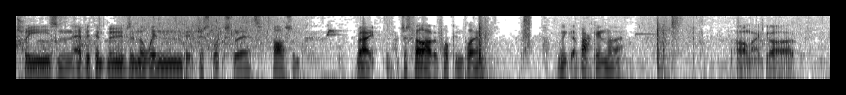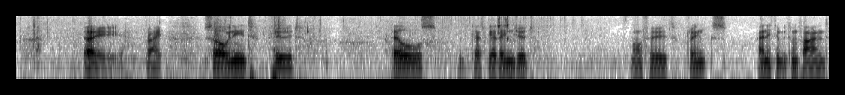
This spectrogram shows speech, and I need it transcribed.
trees and everything moves in the wind. It just looks great. Awesome. Right, I just fell out of fucking plane. Let me get back in there. Oh my god. Hey! Right, so we need food, pills, in case we get injured, more food, drinks, anything we can find.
